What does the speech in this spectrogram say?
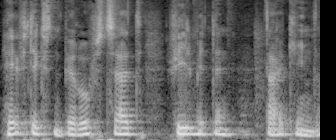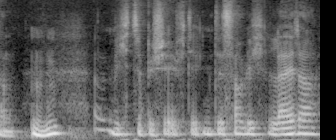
heftigsten Berufszeit viel mit den drei Kindern mhm. mich zu beschäftigen. Das habe ich leider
